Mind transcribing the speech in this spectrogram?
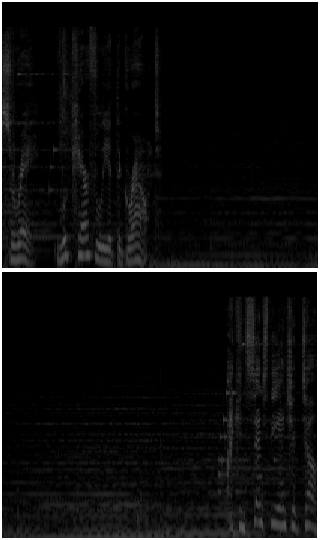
Sorey, look carefully at the ground. I can sense the ancient tongue.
